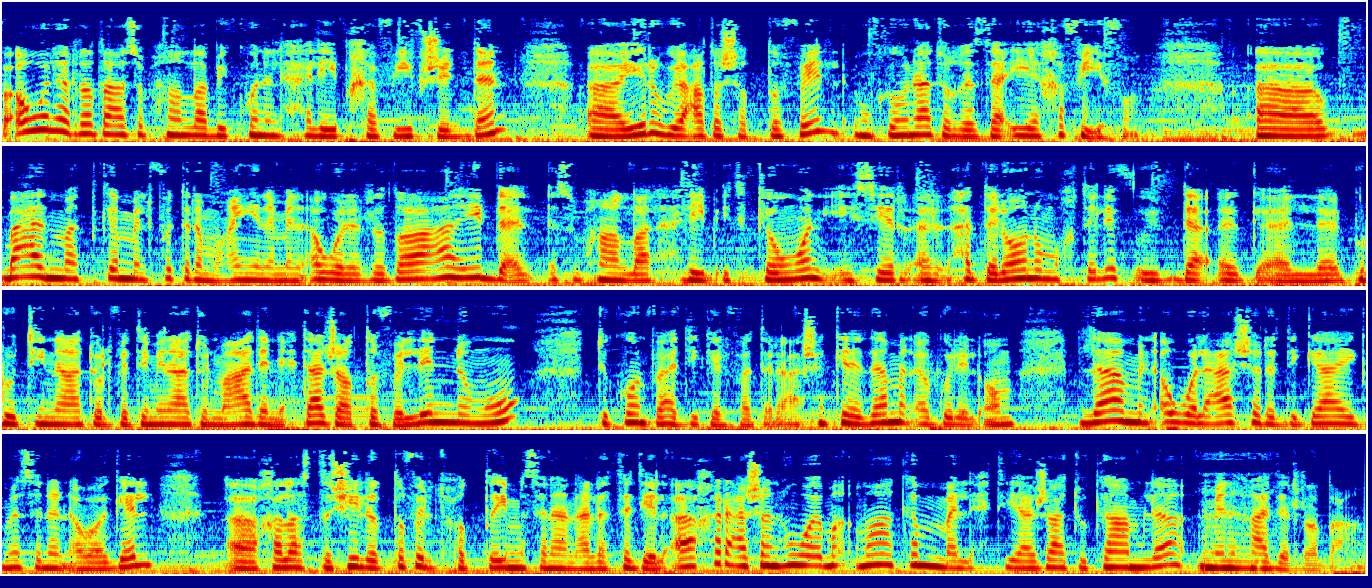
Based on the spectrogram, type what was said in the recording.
فأول الرضعة سبحان الله بيكون الحليب خفيف جدا. آه، يروي عطش الطفل مكوناته الغذائية خفيفة. آه، بعد ما تكمل فترة معينة من أول الرضاعة يبدأ سبحان الله الحليب يتكون يصير حتى لونه مختلف ويبدأ البروتينات والفيتامينات والمعادن يحتاجها الطفل للنمو تكون في هذيك الفترة. عشان كذا دائما أقول للأم لا من أول عشر دقائق مثلا أو أقل آه، خلاص تشيل الطفل تحطيه مثلا على الثدي الآخر عشان هو ما كمل احتياجاته كاملة من هذه الرضعة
